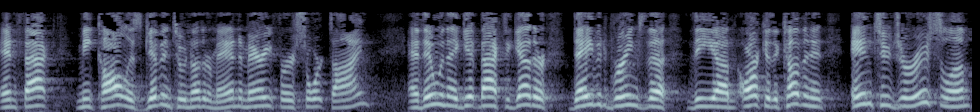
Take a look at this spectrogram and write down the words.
In fact, Michal is given to another man to marry for a short time. And then when they get back together, David brings the, the um, Ark of the Covenant into Jerusalem,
